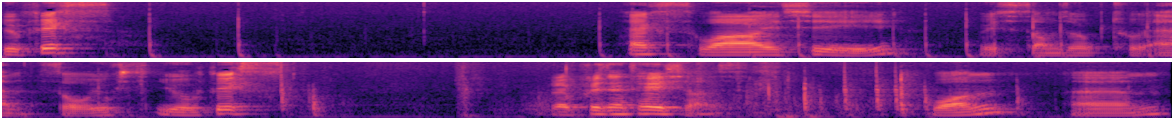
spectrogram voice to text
you fix x, y, z, which sums up to n. So you, you fix representations 1 and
